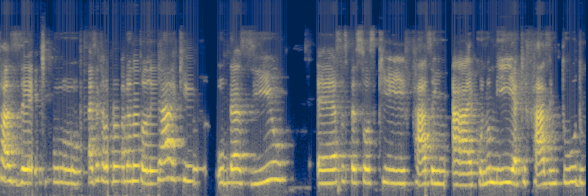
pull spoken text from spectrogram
fazer, tipo, faz aquela propaganda toda de ah, que o Brasil é essas pessoas que fazem a economia, que fazem tudo,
